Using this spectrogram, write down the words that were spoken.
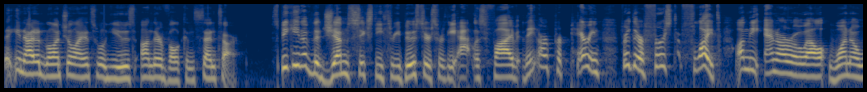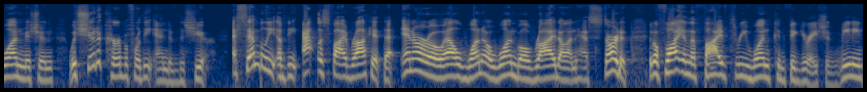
that United Launch Alliance will use on their Vulcan Centaur. Speaking of the GEM 63 boosters for the Atlas V, they are preparing for their first flight on the NROL 101 mission, which should occur before the end of this year. Assembly of the Atlas V rocket that NROL 101 will ride on has started. It'll fly in the 531 configuration, meaning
